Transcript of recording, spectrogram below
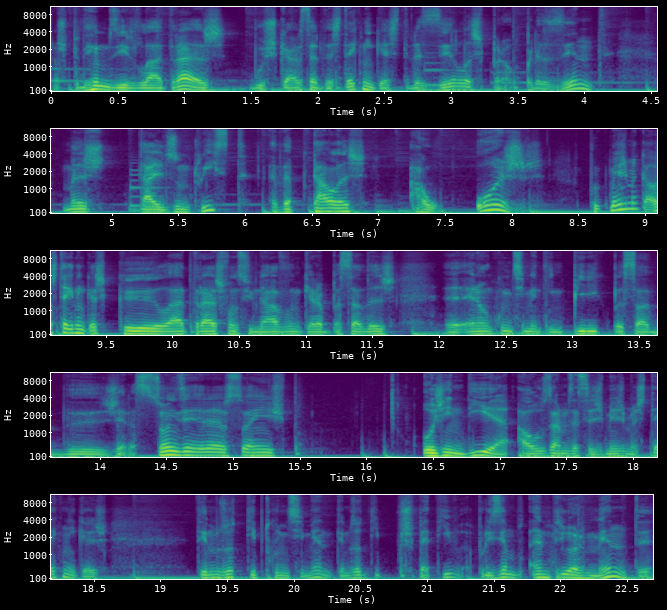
nós podemos ir lá atrás, buscar certas técnicas, trazê-las para o presente, mas dar-lhes um twist, adaptá-las ao hoje. Porque mesmo aquelas técnicas que lá atrás funcionavam, que eram passadas, eh, eram conhecimento empírico passado de gerações em gerações, hoje em dia, ao usarmos essas mesmas técnicas, temos outro tipo de conhecimento, temos outro tipo de perspectiva. Por exemplo, anteriormente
